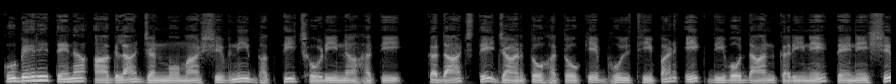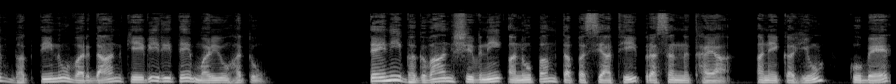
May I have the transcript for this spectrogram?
કુબેરે તેના આગલા જન્મોમાં શિવની ભક્તિ છોડી ન હતી, કદાચ તે જાણતો હતો કે ભૂલથી પણ એક દીવો દાન કરીને તેને શિવ ભક્તિનું વરદાન કેવી રીતે મળ્યું હતું. તેની ભગવાન શિવની અનુપમ તપસ્યાથી પ્રસન્ન થયા અને કહ્યું, કુબેર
